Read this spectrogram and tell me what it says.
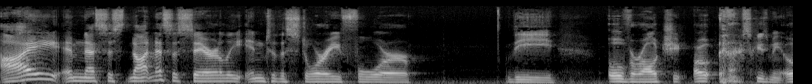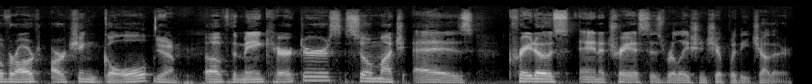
I am necess- not necessarily into the story for the overall chi- oh, excuse me overall arching goal Yeah. of the main characters so much as Kratos and Atreus' relationship with each other.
